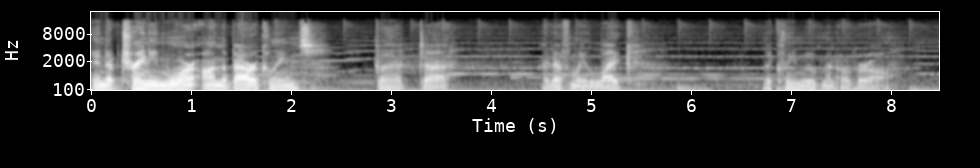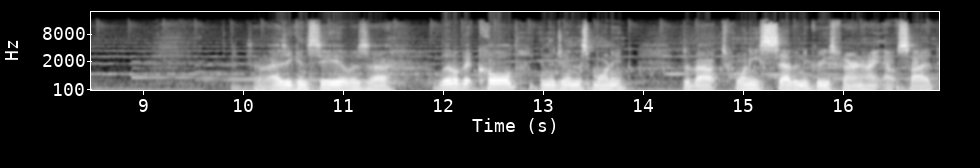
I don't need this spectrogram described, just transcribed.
end up training more on the power cleans, but uh, I definitely like the clean movement overall. So as you can see, it was a little bit cold in the gym this morning. It was about 27 degrees Fahrenheit outside,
